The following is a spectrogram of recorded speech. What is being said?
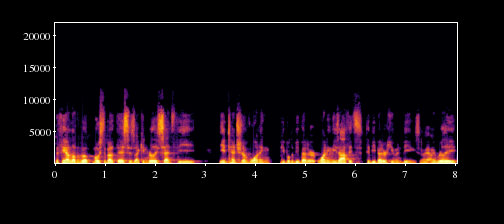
the thing I love about most about this is I can really sense the the intention of wanting people to be better, wanting these athletes to be better human beings. And I, I really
